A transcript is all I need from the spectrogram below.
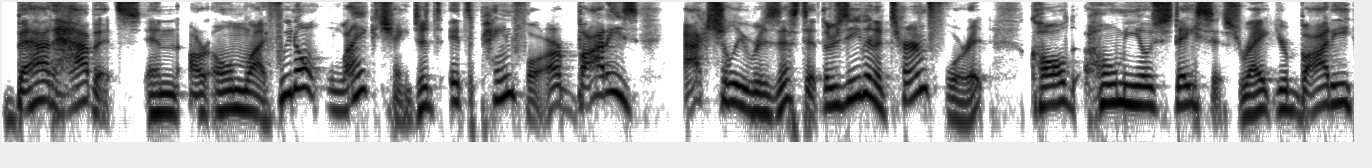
bad habits in our own life. We don't like change. It's it's painful. Our bodies actually resist it. There's even a term for it called homeostasis, right? Your body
